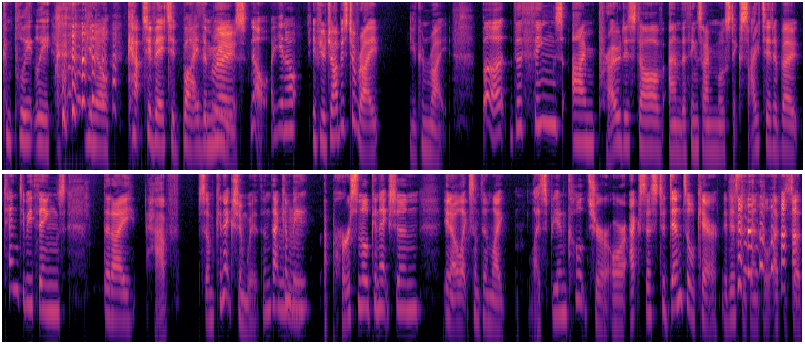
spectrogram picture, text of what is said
completely, you know, captivated by the Right. muse. No, you know, if your job is to write, you can write. But the things I'm proudest of and the things I'm most excited about tend to be things that I have some connection with. And that can be a personal connection, you know, like something like lesbian culture or access to dental care. It is the dental episode.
